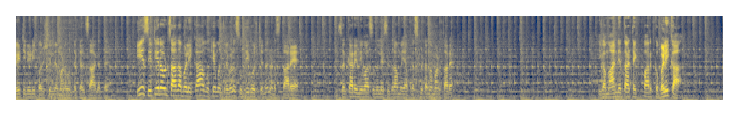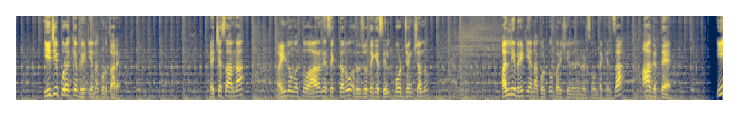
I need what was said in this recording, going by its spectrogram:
ಭೇಟಿ ನೀಡಿ ಪರಿಶೀಲನೆ ಮಾಡುವಂಥ ಕೆಲಸ ಆಗುತ್ತೆ. ಈ ಸಿಟಿ ರೌಂಡ್ಸ್ ಆದ ಬಳಿಕ ಮುಖ್ಯಮಂತ್ರಿಗಳು ಸುದ್ದಿಗೋಷ್ಠಿಯನ್ನು ನಡೆಸ್ತಾರೆ. ಸರ್ಕಾರಿ ನಿವಾಸದಲ್ಲಿ ಸಿದ್ದರಾಮಯ್ಯ ಪ್ರೆಸ್ ಮೀಟ್ ಅನ್ನು ಮಾಡ್ತಾರೆ. ಈಗ ಮಾನ್ಯತಾ ಟೆಕ್ ಪಾರ್ಕ್ ಬಳಿಕ ಈಜಿಪುರಕ್ಕೆ ಭೇಟಿಯನ್ನು ಕೊಡ್ತಾರೆ. ಎಚ್ ಎಸ್ ಆರ್ನ ಐದು ಮತ್ತು ಆರನೇ ಸೆಕ್ಟರು ಅದರ ಜೊತೆಗೆ ಸಿಲ್ಕ್ ಬೋರ್ಡ್ ಜಂಕ್ಷನ್ನು ಅಲ್ಲಿ ಭೇಟಿಯನ್ನ ಕೊಟ್ಟು ಪರಿಶೀಲನೆ ನಡೆಸುವಂತ ಕೆಲಸ ಆಗತ್ತೆ. ಈ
